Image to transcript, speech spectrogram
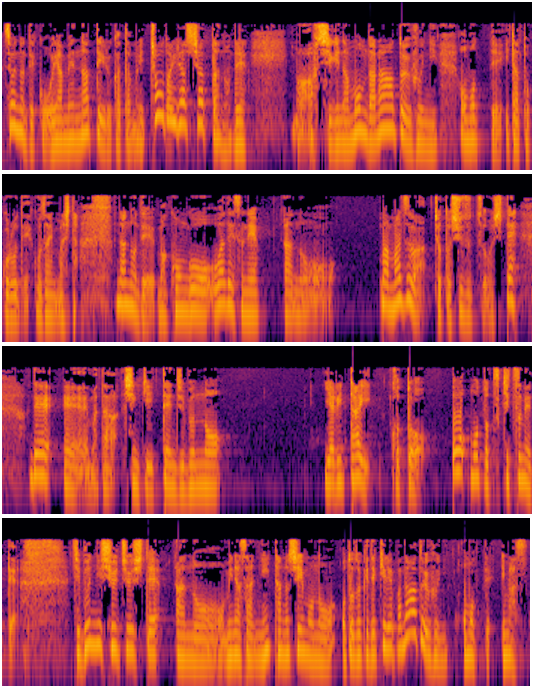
そういうのでこうお辞めになっている方もちょうどいらっしゃったので、まあ不思議なもんだなというふうに思っていたところでございました。なので、まあ今後はですね、あの、まあまずはちょっと手術をして、で、えー、また新規一点自分のやりたいことをもっと突き詰めて、自分に集中して、あの、皆さんに楽しいものをお届けできればなというふうに思っています。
